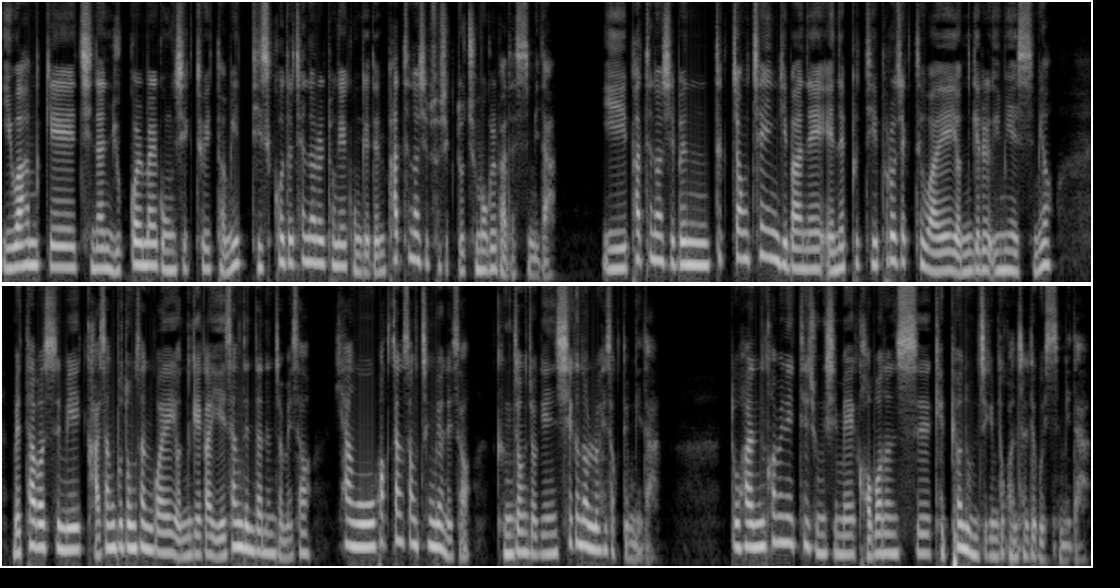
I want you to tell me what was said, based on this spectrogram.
이와 함께 지난 6월 말 공식 트위터 및 디스코드 채널을 통해 공개된 파트너십 소식도 주목을 받았습니다. 이 파트너십은 특정 체인 기반의 NFT 프로젝트와의 연계를 의미했으며 메타버스 및 가상부동산과의 연계가 예상된다는 점에서 향후 확장성 측면에서 긍정적인 시그널로 해석됩니다. 또한 커뮤니티 중심의 거버넌스 개편 움직임도 관찰되고 있습니다.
